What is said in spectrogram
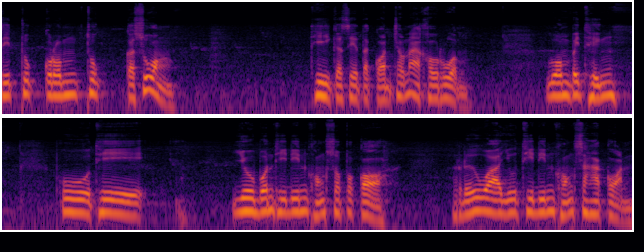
สิทธิ์ทุกกรมทุกกระทรวง ที่เกษตรกรชาวนาเขาร่วม รวมไปถึงผู้ที่อยู่บนที่ดินของสปกหรือว่าอยู่ที่ดินของสหกรณ์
